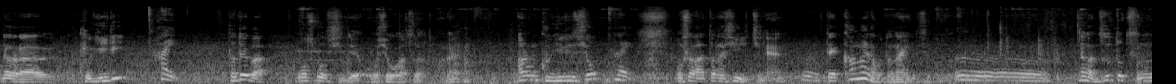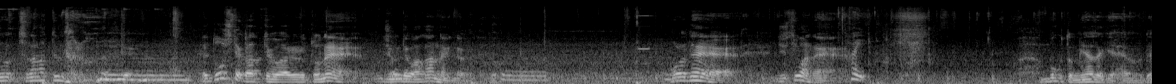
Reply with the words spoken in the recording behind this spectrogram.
うん。だから区切り？はい。例えばもう少しでお正月だとかねあれも区切りでしょ？はい。おそらく新しい1年。うん。って考えたことないんですよ。うーん。なんかずっとつつながってるだろうなって。でどうしてかって言われるとね自分で分かんないんだけど。これで実はねはい。僕と宮崎駿で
